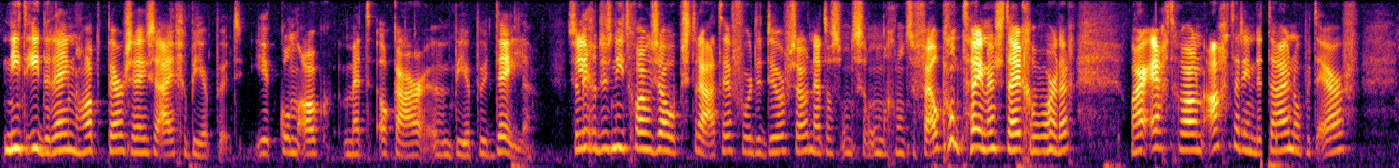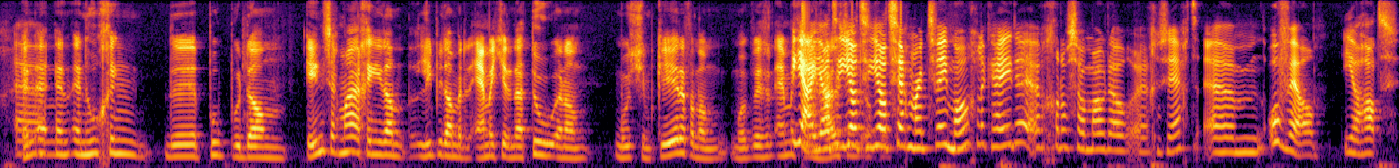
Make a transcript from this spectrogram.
niet iedereen had per se zijn eigen bierput. Je kon ook met elkaar een bierput delen. Ze liggen dus niet gewoon zo op straat hè, voor de deur of zo, net als onze ondergrondse vuilcontainers tegenwoordig. Maar echt gewoon achter in de tuin op het erf. En, Ehm, en, en hoe ging de poep dan in, zeg maar? Ging je dan, liep je dan met een emmertje er naartoe en dan moest je hem keren? Van dan moet ik weer zo'n emmertje Ja, je had, je, had, in? je had zeg maar twee mogelijkheden, eh, grosso modo eh, gezegd. Ehm, ofwel, je had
